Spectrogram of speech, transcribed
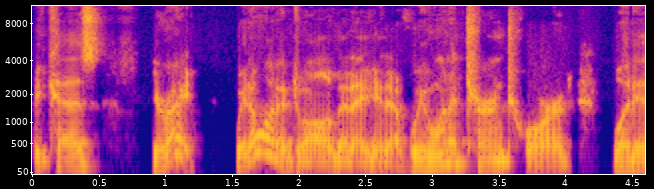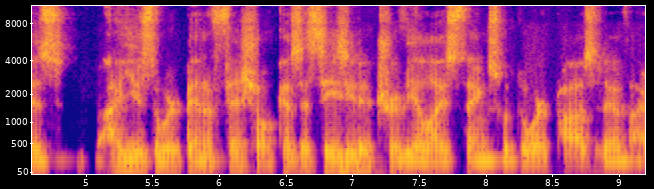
because you're right. We don't want to dwell on the negative. We want to turn toward what is, I use the word beneficial because it's easy to trivialize things with the word positive. I,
